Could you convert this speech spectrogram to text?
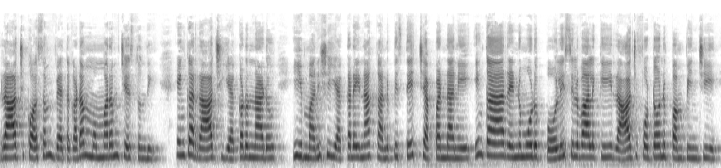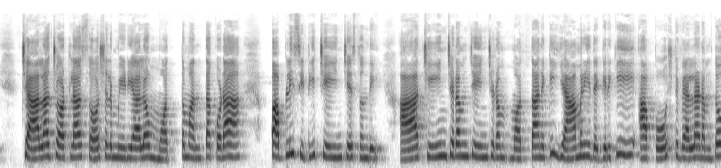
రాజు కోసం వెతకడం ముమ్మరం చేస్తుంది. ఇంకా రాజ్ ఎక్కడున్నాడు? ఈ మనిషి ఎక్కడైనా కనిపిస్తే చెప్పండి అని ఇంకా రెండు మూడు పోలీసుల వాళ్ళకి రాజు ఫోటోని పంపించి చాలా చోట్ల సోషల్ మీడియాలో మొత్తం అంతా కూడా పబ్లిసిటీ చేయించేస్తుంది. ఆ చేయించడం చేయించడం మొత్తానికి యామిని దగ్గరికి ఆ పోస్ట్ వెళ్ళడంతో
